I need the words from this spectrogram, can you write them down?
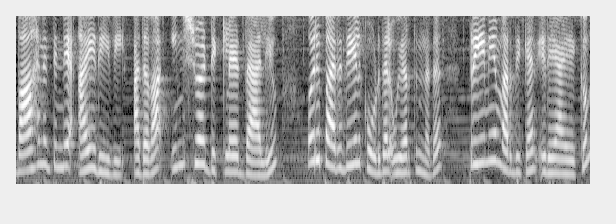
വാഹനത്തിന്റെ ഐ ഡി വി അഥവാ ഇൻഷുർ ഡിക്ലെയർഡ് വാല്യൂ ഒരു പരിധിയിൽ കൂടുതൽ ഉയർത്തുന്നത് പ്രീമിയം വർദ്ധിക്കാൻ ഇടയായേക്കും.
